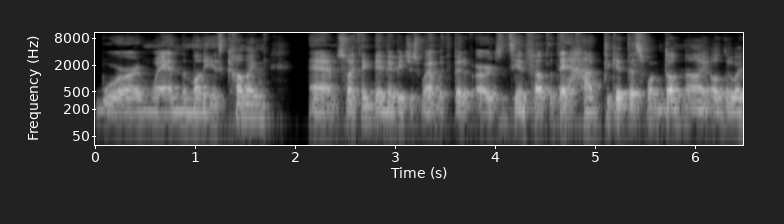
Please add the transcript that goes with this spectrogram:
where and when the money is coming. Um, so I think they maybe just went with a bit of urgency and felt that they had to get this one done now. Although I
